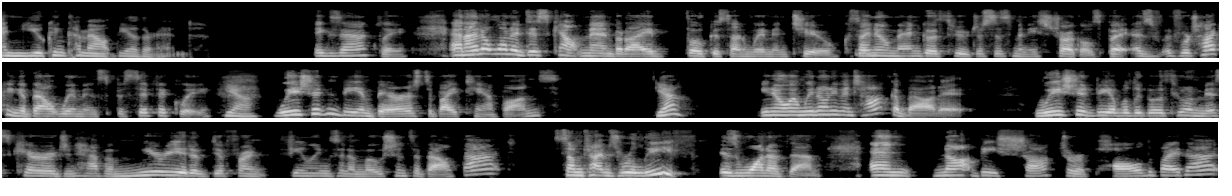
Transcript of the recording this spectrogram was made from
and you can come out the other end. Exactly. And I don't want to discount men, but I focus on women too, because I mm. know men go through just as many struggles. But as if we're talking about women specifically, yeah, we shouldn't be embarrassed to buy tampons. Yeah. You know, and we don't even talk about it. We should be able to go through a miscarriage and have a myriad of different feelings and emotions about that. Sometimes relief is one of them and not be shocked or appalled by that.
